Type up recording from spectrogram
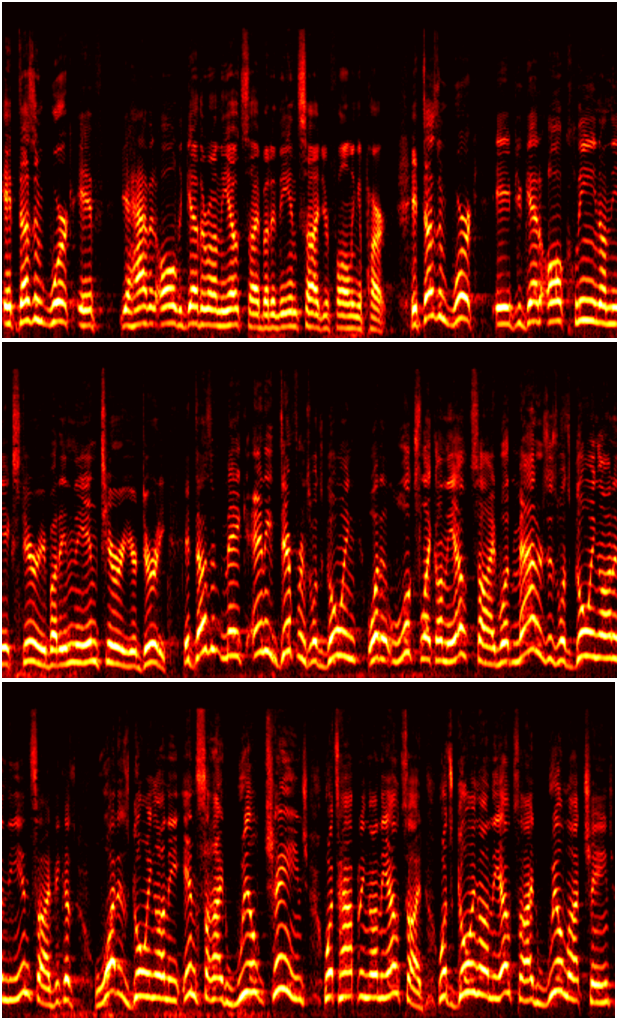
it doesn't work if you have it all together on the outside, but on the inside you're falling apart. It doesn't work if you get all clean on the exterior, but in the interior you're dirty. It doesn't make any difference what's going, what it looks like on the outside. What matters is what's going on in the inside, because what is going on the inside will change what's happening on the outside. What's going on the outside will not change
